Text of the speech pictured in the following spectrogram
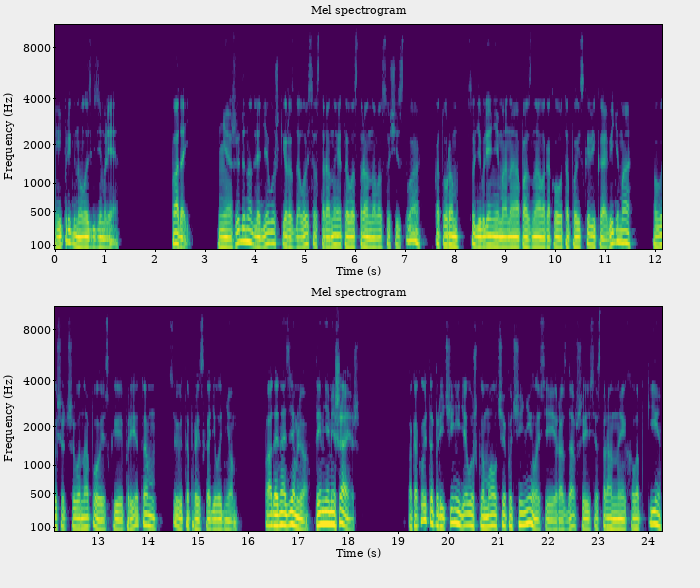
и пригнулась к земле. «Падай!» Неожиданно для девушки раздалось со стороны этого странного существа, в котором с удивлением она опознала какого-то поисковика, видимо, вышедшего на поиск, и при этом все это происходило днем. «Падай на землю! Ты мне мешаешь!» По какой-то причине девушка молча подчинилась, и раздавшиеся странные хлопки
